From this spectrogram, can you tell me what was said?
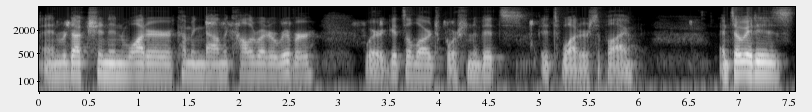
and reduction in water coming down the Colorado River, where it gets a large portion of its its water supply. And so it is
